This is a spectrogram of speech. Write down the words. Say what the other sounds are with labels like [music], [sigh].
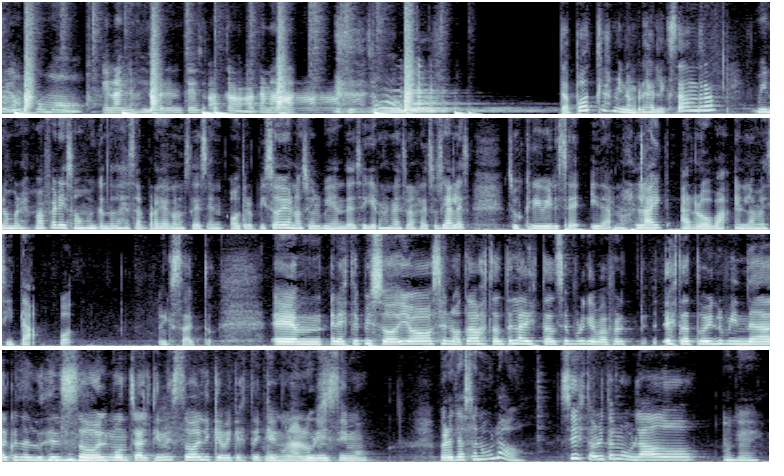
digamos, como en años diferentes acá a Canadá. Podcast, mi nombre es Alexandra. Mi nombre es Mafer y estamos muy contentos de estar por acá con ustedes en otro episodio. No se olviden de seguirnos en nuestras redes sociales, suscribirse y darnos like, arroba en la mesita pod. Exacto. Em, en este episodio se nota bastante la distancia porque Maffer está toda iluminada con la luz del [laughs] sol. Montreal tiene sol y que ve que está que oscurísimo. ¿Pero ya está nublado? Sí, está ahorita nublado.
